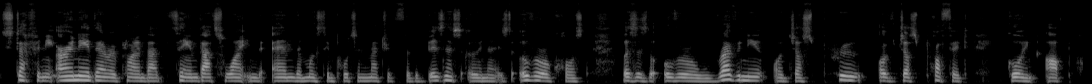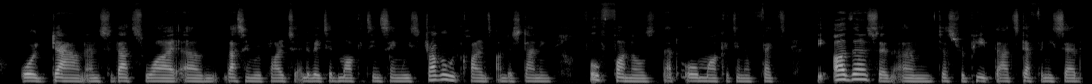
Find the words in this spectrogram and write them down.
Stephanie Ernie then replying that saying that's why in the end the most important metric for the business owner is the overall cost versus the overall revenue or just pro of just profit going up or down. And so that's why um, that's in reply to elevated marketing saying we struggle with clients understanding full funnels that all marketing affects the other. So um, just repeat that. Stephanie said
